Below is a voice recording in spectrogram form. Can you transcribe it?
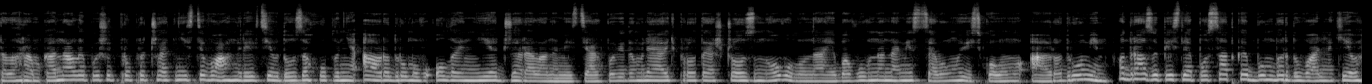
Телеграм-канали пишуть про причетність вагнерівців до захоплення аеродрому в Оленії. Джерела на місцях повідомляють про те, що знову лунає бавовна на місцевому військовому аеродромі. Одразу після посадки бомбардувальників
